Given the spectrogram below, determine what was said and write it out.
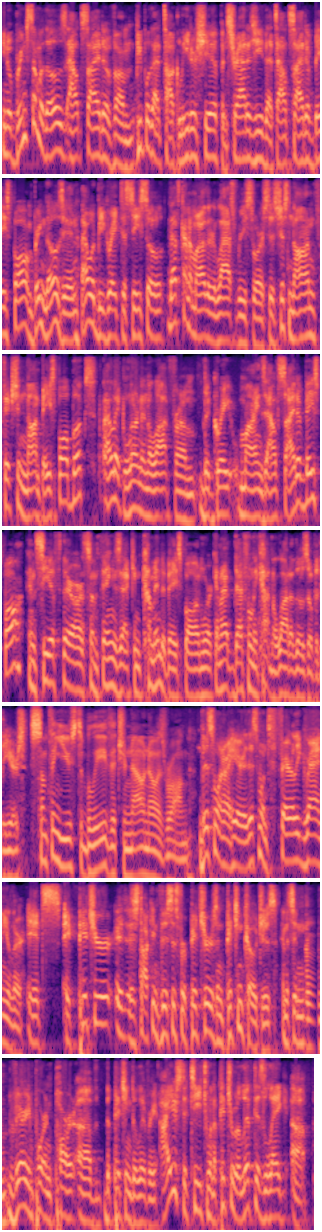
You know, bring some of those outside of um, people that talk leadership and strategy that's outside of baseball and bring those in. That would be great to see. So that's kind of my other last resource. It's just nonfiction, non-baseball books. I like learning a lot from the great minds outside of baseball and see if there are some things that can come into baseball and work. And I've definitely gotten a lot of those over the years. Something you used to believe that you now know is wrong. This one right here, this one's fairly granular. It's a pitcher. It is talking. This is for pitchers and pitching coaches, and it's a very important part of the pitching delivery. I used to teach when a pitcher would lift his leg up,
